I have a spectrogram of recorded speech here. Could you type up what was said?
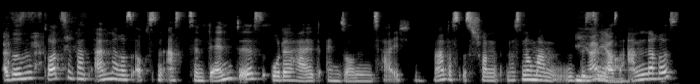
Also es ist trotzdem was anderes, ob es ein Aszendent ist oder halt ein Sonnenzeichen. Ja, das ist schon, das ist nochmal ein bisschen ja, ja. was anderes.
